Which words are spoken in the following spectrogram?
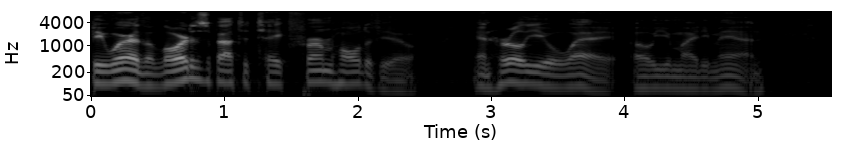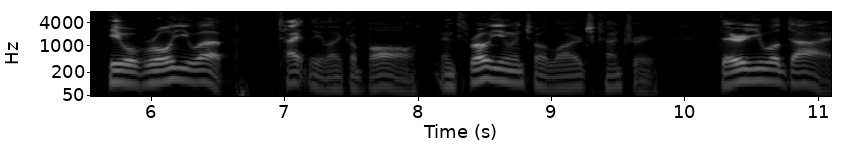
Beware, the Lord is about to take firm hold of you and hurl you away, O you mighty man. He will roll you up tightly like a ball, and throw you into a large country. There you will die,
